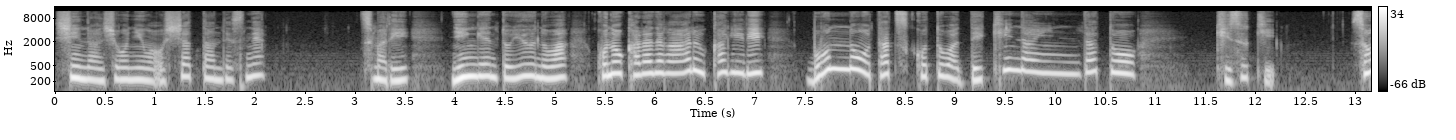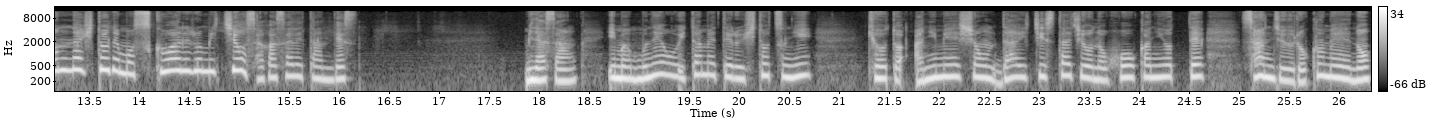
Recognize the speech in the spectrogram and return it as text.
親鸞上人はおっしゃったんですね。つまり人間というのはこの体がある限り煩悩を断つことはできないんだと気づきそんな人でも救われる道を探されたんです。皆さん今胸を痛めてる一つに京都アニメーション第一スタジオの放火によって36名の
